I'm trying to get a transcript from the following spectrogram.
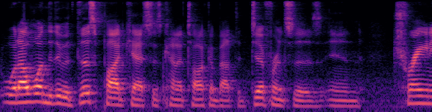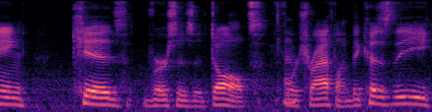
what I wanted to do with this podcast is kind of talk about the differences in training kids versus adults for Okay. triathlon because the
